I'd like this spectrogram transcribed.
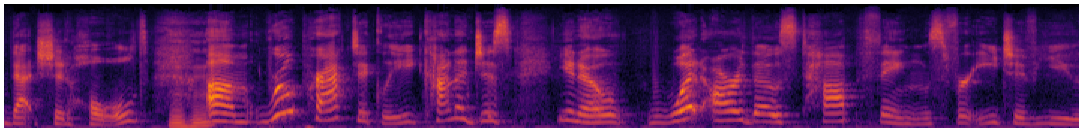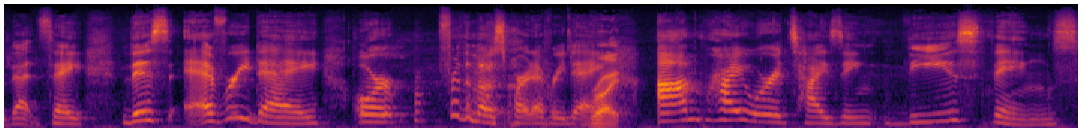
that should hold um, real practically kind of just you know what are those top things for each of you that say this every day or for the most part every day Right. I'm prioritizing these things.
